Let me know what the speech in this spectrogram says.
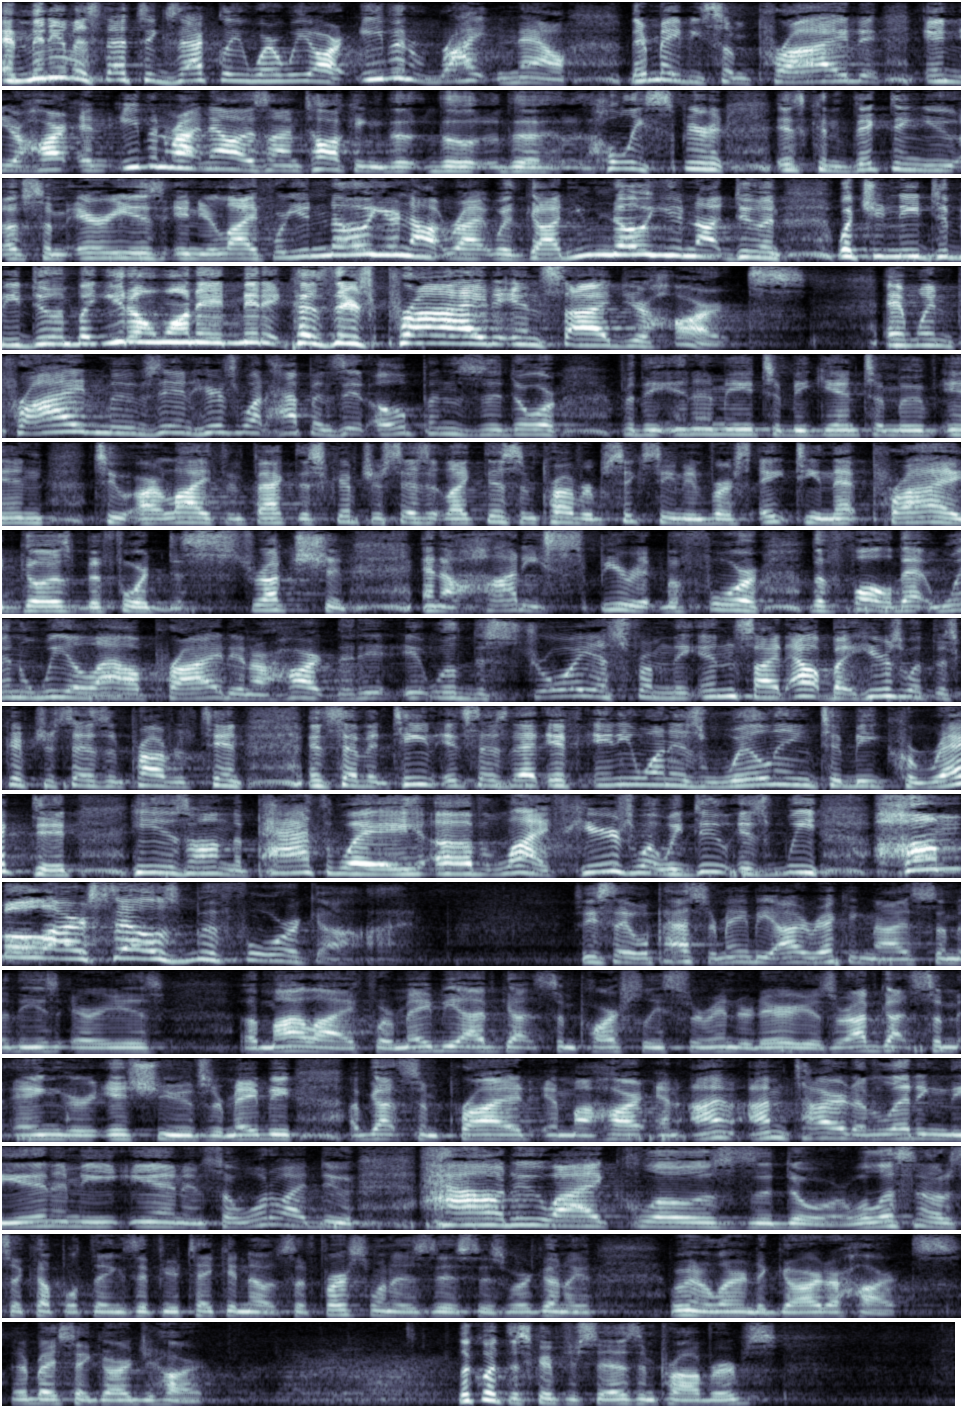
And many of us, that's exactly where we are. Even right now, there may be some pride in your heart. And even right now, as I'm talking, the, the, the Holy Spirit is convicting you of some areas in your life where you know you're not right with God. You know you're not doing what you need to be doing, but you don't want to admit it because there's pride inside your hearts. And when pride moves in, here's what happens it opens the door for the enemy to begin to move into our life. In fact, the scripture says it like this in Proverbs 16 and verse 18 that pride goes before destruction and a haughty spirit before the fall. That when we allow pride in our heart, that it, it will destroy us from the inside out. But here's what the scripture says in Proverbs 10 and 17 it says that if anyone is willing to be corrected, he is on the pathway of life. Here's what we do is we humble ourselves ourselves before God. So you say, well, Pastor, maybe I recognize some of these areas of my life, or maybe I've got some partially surrendered areas, or I've got some anger issues, or maybe I've got some pride in my heart, and I'm, I'm tired of letting the enemy in. And so, what do I do? How do I close the door? Well, let's notice a couple things if you're taking notes. The first one is this: is we're gonna we're gonna learn to guard our hearts. Everybody say, guard your heart. Look what the scripture says in Proverbs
